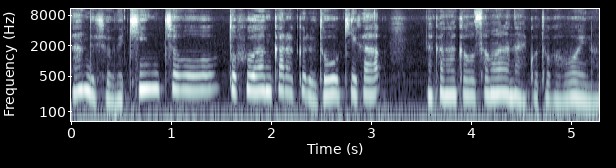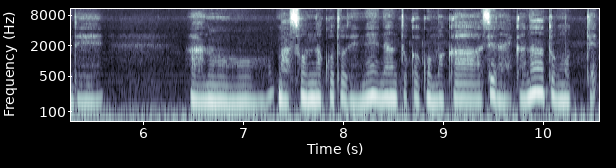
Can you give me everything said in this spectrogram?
何でしょうね緊張と不安からくる動機がなかなか収まらないことが多いのであのまあそんなことでねなんとかごまかせないかなと思って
